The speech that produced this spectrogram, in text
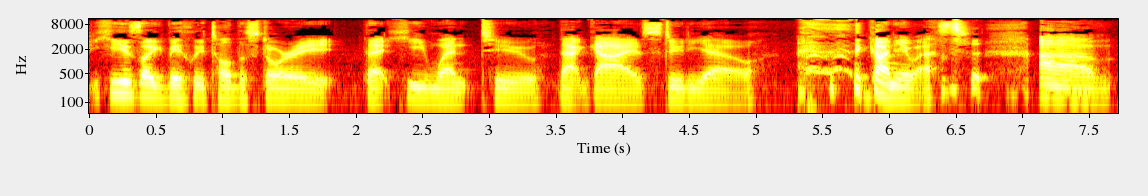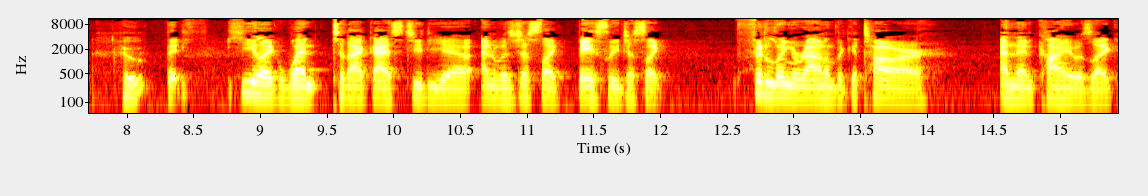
he's like basically told the story that he went to that guy's studio, Kanye West. Um, Who? that he like went to that guy's studio and was just like basically just like fiddling around on the guitar and then Kanye was like,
